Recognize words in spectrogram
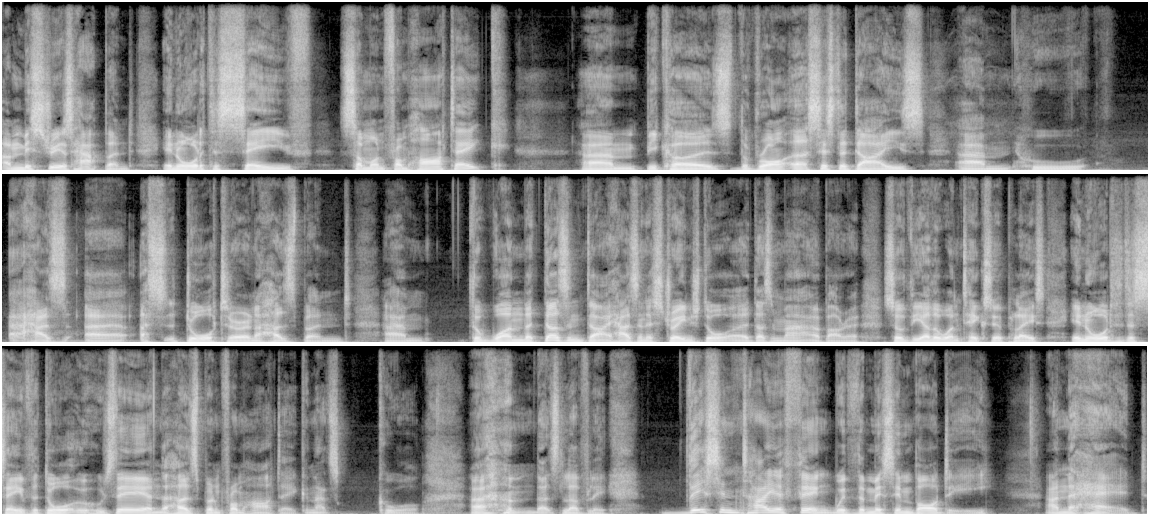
a mystery has happened in order to save someone from heartache, um, because the wrong uh, sister dies, um, who has uh, a daughter and a husband. Um, the one that doesn't die has an estranged daughter. It doesn't matter about her. So the other one takes her place in order to save the daughter who's there and the husband from heartache, and that's cool. Um, that's lovely. this entire thing with the missing body and the head,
